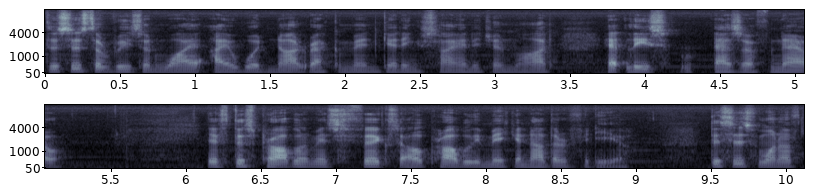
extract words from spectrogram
This is the reason why I would not recommend getting CyanogenMod, at least as of now. If this problem is fixed, I'll probably make another video. This is one of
